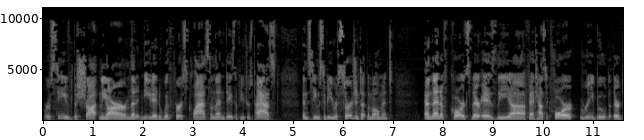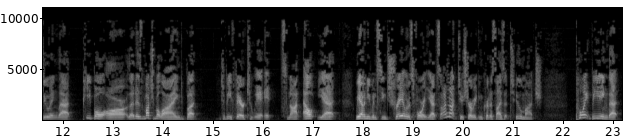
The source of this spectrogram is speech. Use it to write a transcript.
received the shot in the arm that it needed with First Class and then Days of Futures Past, and seems to be resurgent at the moment. And then of course there is the, uh, Fantastic Four reboot that they're doing that people are, that is much maligned, but to be fair to it, it's not out yet. We haven't even seen trailers for it yet, so I'm not too sure we can criticize it too much. Point being that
